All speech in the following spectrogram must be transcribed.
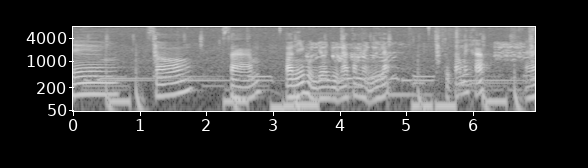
1 2 3 ตอนนี้หุ่นยนต์อยู่หน้าตำแหน่งนี้แล้ว ถูกต้องไหมครับ อ่า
